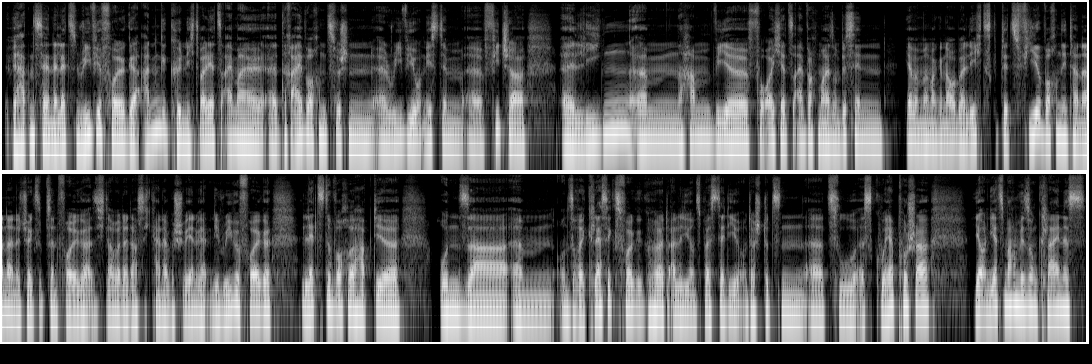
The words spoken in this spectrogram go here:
Wir hatten es ja in der letzten Review-Folge angekündigt, weil jetzt einmal äh, drei Wochen zwischen äh, Review und nächstem äh, Feature äh, liegen, ähm, haben wir für euch jetzt einfach mal so ein bisschen, ja, wenn man mal genau überlegt, es gibt jetzt vier Wochen hintereinander eine Track 17 Folge, also ich glaube, da darf sich keiner beschweren. Wir hatten die Review-Folge. Letzte Woche habt ihr unser, ähm, unsere Classics-Folge gehört, alle, die uns bei Steady unterstützen, äh, zu Square Pusher. Ja, und jetzt machen wir so ein kleines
